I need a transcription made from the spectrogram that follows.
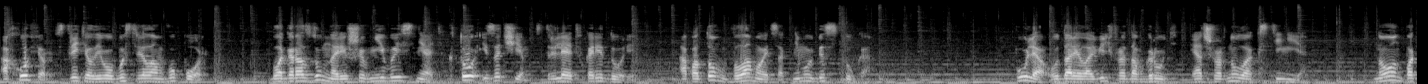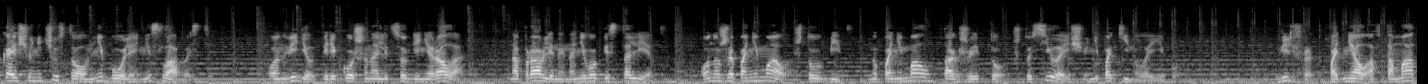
А Хофер встретил его выстрелом в упор, благоразумно решив не выяснять, кто и зачем стреляет в коридоре, а потом вламывается к нему без стука. Пуля ударила Вильфреда в грудь и отшвырнула к стене но он пока еще не чувствовал ни боли, ни слабости. Он видел перекошенное лицо генерала, направленный на него пистолет. Он уже понимал, что убит, но понимал также и то, что сила еще не покинула его. Вильфред поднял автомат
